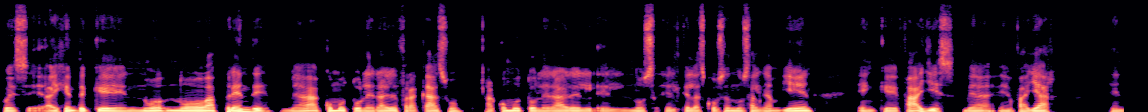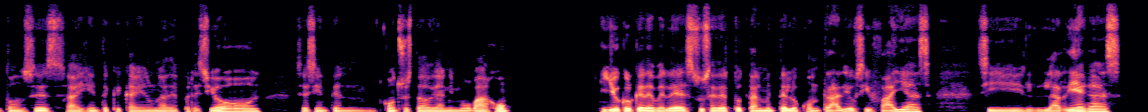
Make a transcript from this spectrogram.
pues eh, hay gente que no, no aprende a cómo tolerar el fracaso, a cómo tolerar el, el, no, el que las cosas no salgan bien, en que falles, ¿vea? en fallar. Entonces hay gente que cae en una depresión, se sienten con su estado de ánimo bajo. Y yo creo que debería suceder totalmente lo contrario. Si fallas, si la riegas,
